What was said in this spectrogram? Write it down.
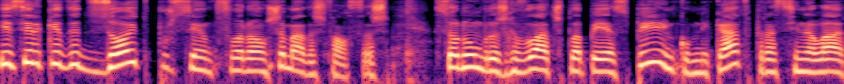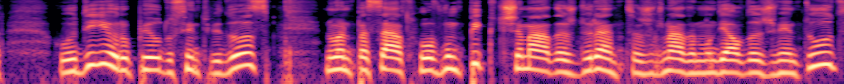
e cerca de 18% foram chamadas falsas. São números revelados pela PSP em comunicado para assinalar o Dia Europeu do 112. No ano passado, houve um pico de chamadas durante a Jornada Mundial da Juventude.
